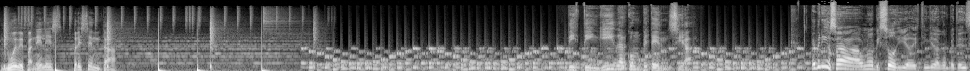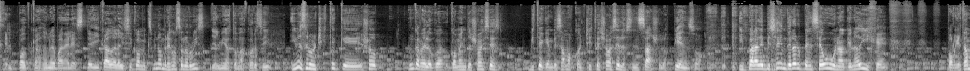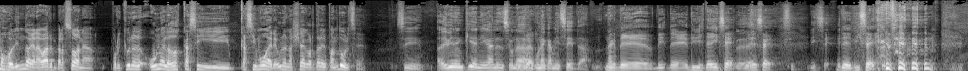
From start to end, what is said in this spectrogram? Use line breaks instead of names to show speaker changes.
Nueve Paneles presenta. Distinguida competencia.
Bienvenidos a un nuevo episodio de Distinguida Competencia, el podcast de nueve paneles dedicado a la DC Comics. Mi nombre es Gonzalo Ruiz
Y el mío es Tomás Corsi.
y voy a hacer un chiste que yo nunca me lo co- comento. Yo a veces, viste que empezamos con chistes, yo a veces los ensayo, los pienso. Y para el episodio anterior pensé uno que no dije, porque estamos volviendo a grabar en persona. Porque uno, uno de los dos casi, casi muere, uno no llega a cortar el pan dulce.
Sí, adivinen quién y gánense una,
Claro.
una camiseta.
De, de, de, de.
Dice.
De dice.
